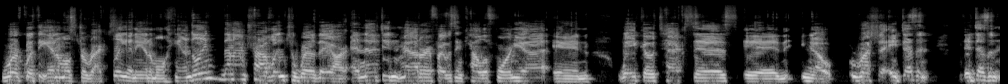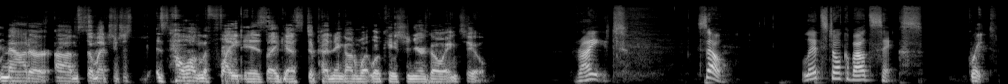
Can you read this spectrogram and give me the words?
work with the animals directly in animal handling, then I'm traveling to where they are. And that didn't matter if I was in California, in Waco, Texas, in you know Russia. It doesn't it doesn't matter um, so much. It just is how long the flight is, I guess, depending on what location you're going to. Right. So let's talk about sex. Great.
